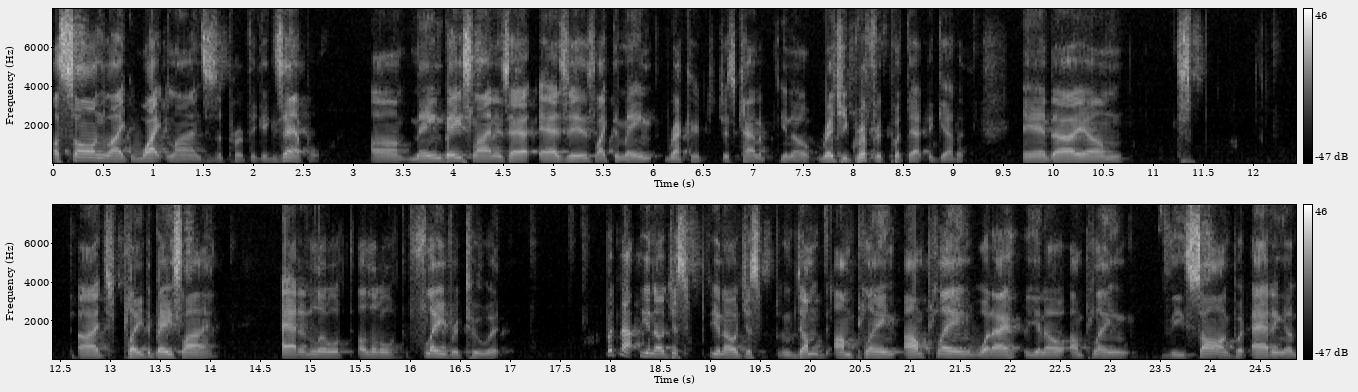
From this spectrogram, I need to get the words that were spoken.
a song like White Lines is a perfect example. Um, main bass line is at, as is, like the main record, just kind of, you know, Reggie Griffin put that together. And I um, I just played the bass line, added a little a little flavor to it, but not you know just you know just I'm, I'm playing I'm playing what I you know I'm playing the song, but adding a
